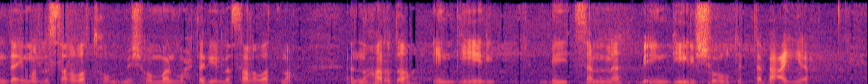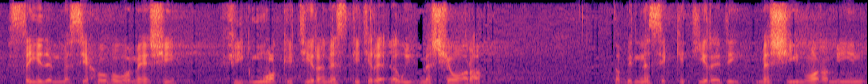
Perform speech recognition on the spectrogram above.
دايما لصلواتهم مش هم المحتاجين لصلواتنا. النهارده إنجيل بيتسمى بإنجيل شروط التبعية. السيد المسيح وهو ماشي في جموع كتيرة ناس كتيرة قوي ماشية وراه طب الناس الكتيرة دي ماشيين ورا مين؟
